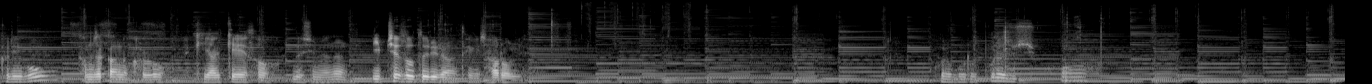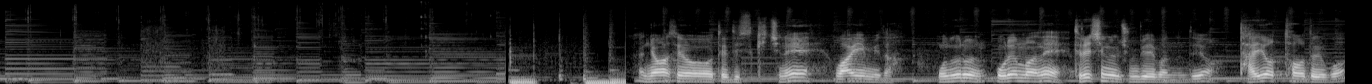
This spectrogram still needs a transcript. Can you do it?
그리고 감자 깎는 칼로 이렇게 얇게 해서 넣으시면은 잎채소들이랑 되게 잘 어울려요. 골고루 뿌려주시고 안녕하세요. 데디스 키친의 Y입니다. 오늘은 오랜만에 드레싱을 준비해 봤는데요. 다이어터들과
